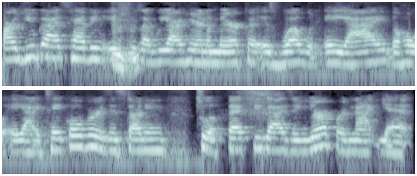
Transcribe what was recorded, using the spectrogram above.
are you guys having mm-hmm. issues mm-hmm. like we are here in America as well with AI, the whole AI takeover? Is it starting to affect you guys in Europe or not yet?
